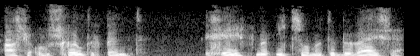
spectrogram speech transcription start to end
Als je onschuldig bent... geef me iets om het te bewijzen.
